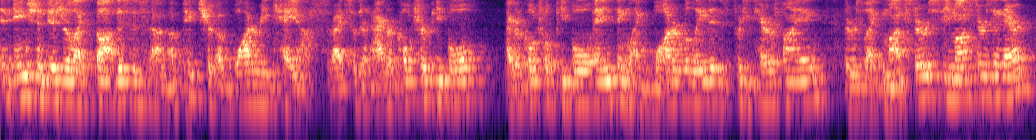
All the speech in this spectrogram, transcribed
in ancient Israelite thought, this is um, a picture of watery chaos, right? So they're an agriculture people, agricultural people. Anything like water related is pretty terrifying. There's like monsters, sea monsters in there.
